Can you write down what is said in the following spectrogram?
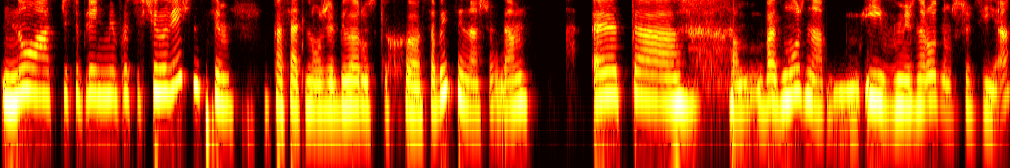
Ну а с преступлениями против человечности, касательно уже белорусских э, событий наших, да, это возможно и в международном суде,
